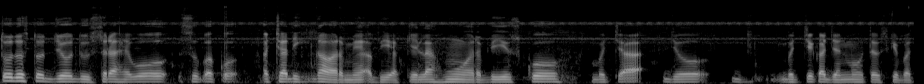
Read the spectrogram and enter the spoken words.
तो दोस्तों, जो दूसरा है वो सुबह को अच्छा दिखेगा और मैं अभी अकेला हूँ और अभी उसको बच्चा जो बच्चे का जन्म होता है उसके बाद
